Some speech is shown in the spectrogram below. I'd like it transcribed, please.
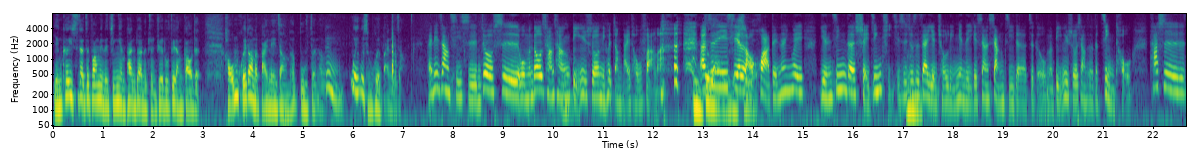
眼科医师在这方面的经验判断的准确度非常高的。好，我们回到了白内障的部分了。嗯，为为什么会有白内障？白内障其实就是我们都常常比喻说你会长白头发嘛，啊，这是一些老化。对，那因为眼睛的水晶体其实就是在眼球里面的一个像相机的这个，我们比喻说像这个镜头，它是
